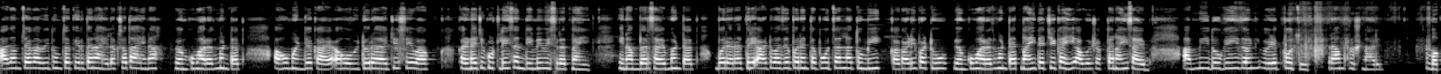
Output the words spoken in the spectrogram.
आज आमच्या गावी तुमचं कीर्तन आहे. लक्षात आहे ना व्यंकू महाराज म्हणतात अहो म्हणजे काय? अहो विठुरायाची सेवा करण्याची कुठलीही संधी मी विसरत नाही. इनामदार साहेब म्हणतात बरं रात्री आठ वाजेपर्यंत पोचाल ना तुम्ही? का गाडी पाठवू? व्यंकू महाराज म्हणतात नाही त्याची काही आवश्यकता नाही साहेब. आम्ही दोघेही जण वेळेत पोचू रामकृष्ण हरी मग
